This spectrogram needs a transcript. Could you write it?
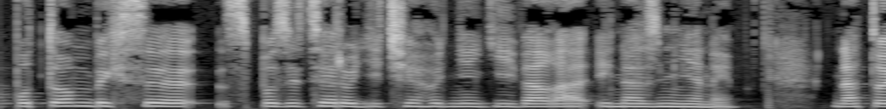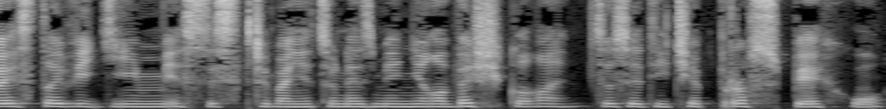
potom bych se z pozice rodiče hodně dívala i na změny. Na to, jestli vidím, jestli se třeba něco nezměnilo ve škole, co se týče prospěchu,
